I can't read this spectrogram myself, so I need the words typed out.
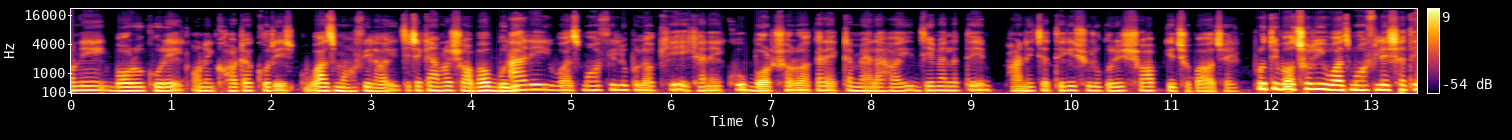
অনেক বড় করে, অনেক ঘটা করে ওয়াজ মাহফিল হয়, যেটাকে আমরা সবাও বলি। আর এই ওয়াজ মাহফিল উপলক্ষে এখানে খুব বড় সড়ো আকারে একটা মেলা হয়, যে মেলাতে ফার্নিচার থেকে শুরু করে সব কিছু পাওয়া যায়। প্রতি বছরই ওয়াজ মাহফিলের সাথে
